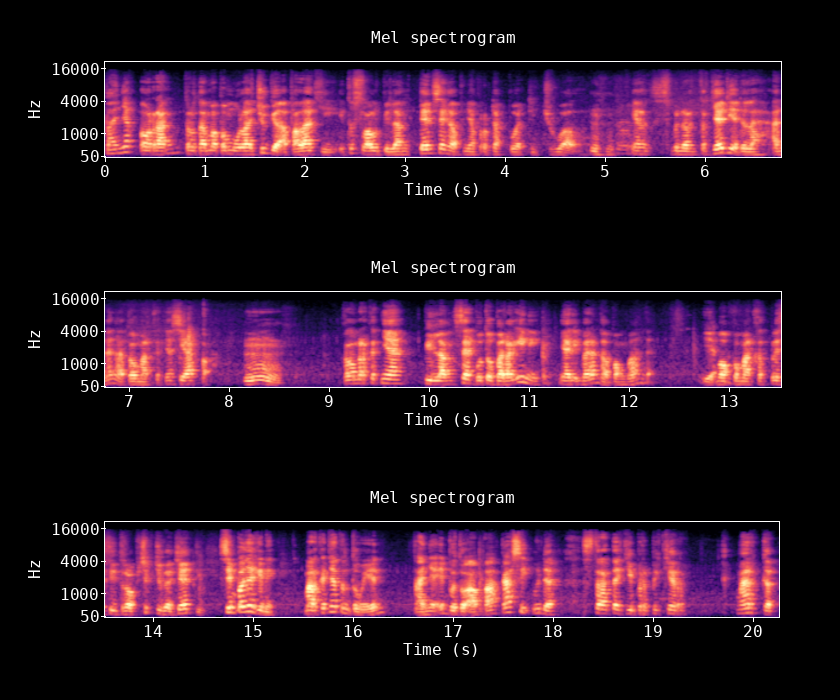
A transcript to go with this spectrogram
Banyak orang, terutama pemula juga apalagi, itu selalu bilang, dan saya nggak punya produk buat dijual. Yang sebenarnya terjadi adalah Anda nggak tahu marketnya siapa. Hmm. Kalau marketnya bilang saya butuh barang ini, nyari barang gampang banget. Iya. Mau ke marketplace di dropship juga jadi. Simpelnya gini, marketnya tentuin, tanyain butuh apa, kasih, udah. Strategi berpikir market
